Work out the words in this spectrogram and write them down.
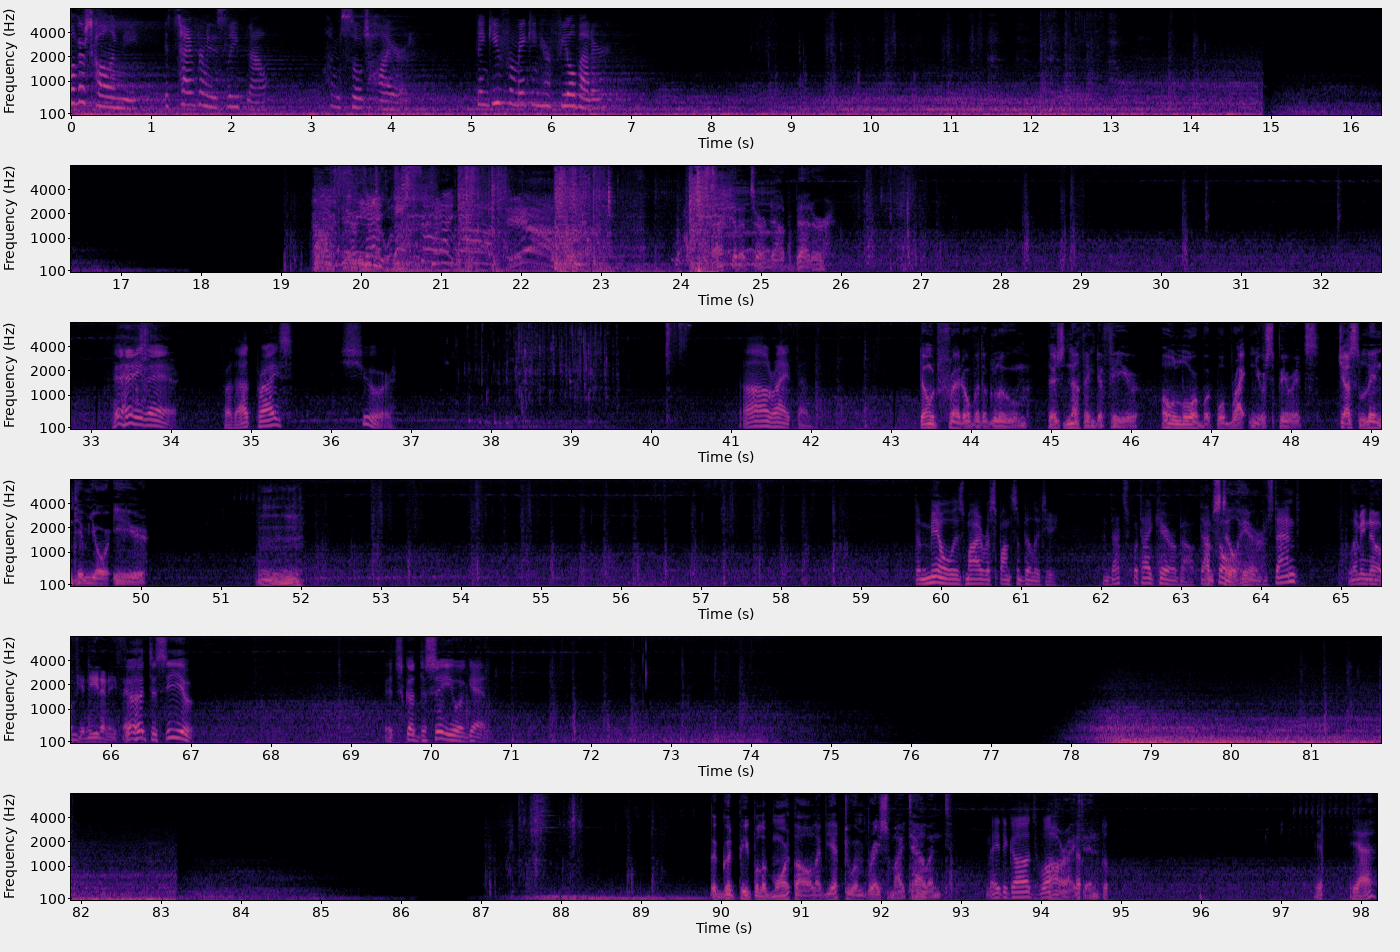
Mother's calling me. It's time for me to sleep now. I'm so tired. Thank you for making her feel better. That could have turned out better. Hey there. For that price? Sure. All right then. Don't fret over the gloom. There's nothing to fear. Old Lurbuk will brighten your spirits. Just lend him your ear. Mm-hmm. The mill is my responsibility. And that's what I care about. That's I'm still all. here. Understand? Let me know if you need anything. Good to see you. It's good to see you again. The good people of Morthal have yet to embrace my talent. May the gods walk. All right, then. Yeah?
